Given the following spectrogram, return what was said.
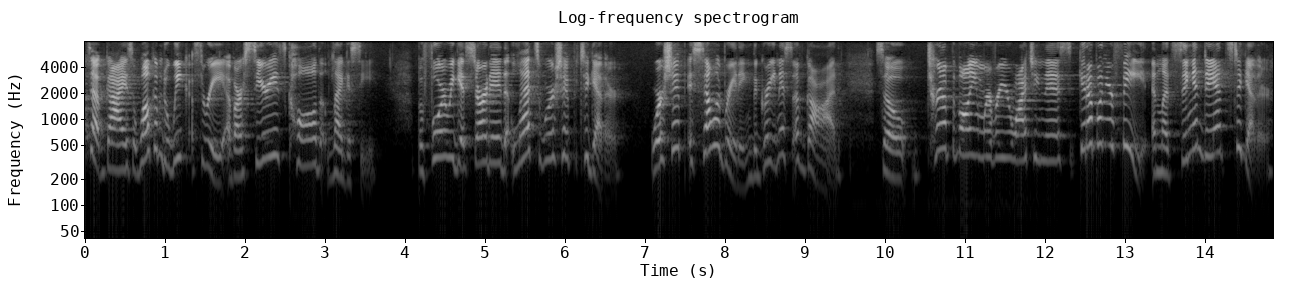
What's up, guys? Welcome to week three of our series called Legacy. Before we get started, let's worship together. Worship is celebrating the greatness of God. So turn up the volume wherever you're watching this, get up on your feet, and let's sing and dance together.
